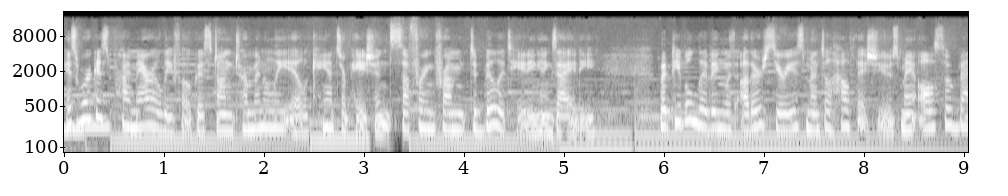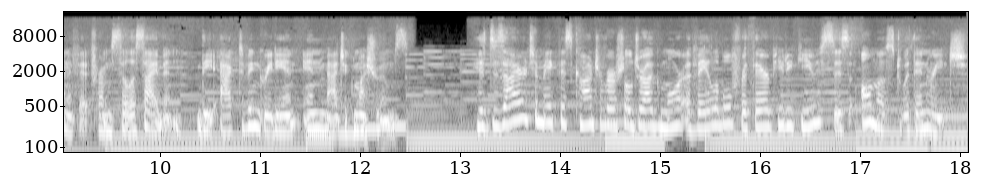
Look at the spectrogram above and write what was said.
His work is primarily focused on terminally ill cancer patients suffering from debilitating anxiety, but people living with other serious mental health issues may also benefit from psilocybin, the active ingredient in magic mushrooms. His desire to make this controversial drug more available for therapeutic use is almost within reach.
